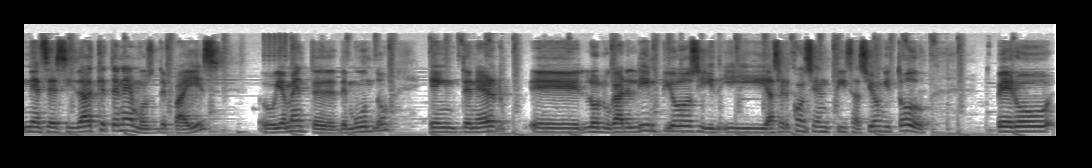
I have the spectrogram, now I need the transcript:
necesidad que tenemos de país, obviamente de, de mundo, en tener los lugares limpios y, y hacer concientización y todo. Pero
